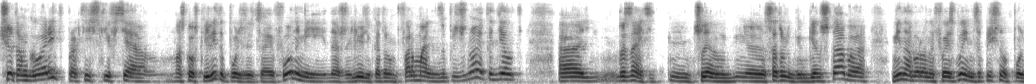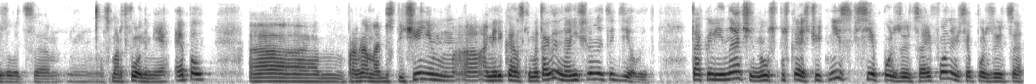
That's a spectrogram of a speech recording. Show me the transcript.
Что там говорить, практически вся московская элита пользуется айфонами, и даже люди, которым формально запрещено это делать, а, вы знаете, членам, э, сотрудникам Генштаба, Минобороны, ФСБ им запрещено пользоваться смартфонами Apple, а, программным обеспечением а, американским и так далее, но они все равно это делают. Так или иначе, ну, спускаясь чуть вниз, все пользуются айфонами, все пользуются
